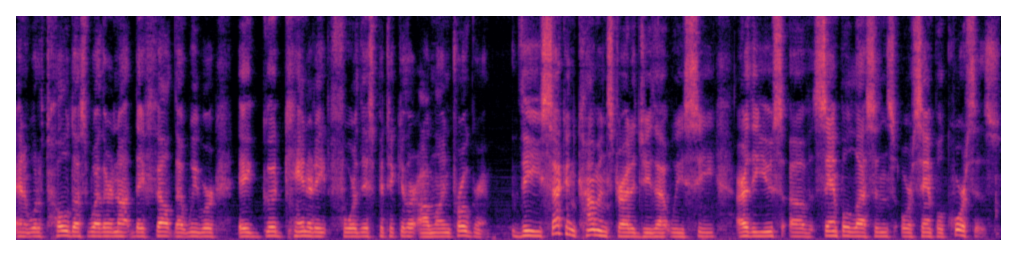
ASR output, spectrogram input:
and it would have told us whether or not they felt that we were a good candidate for this particular online program. The second common strategy that we see are the use of sample lessons or sample courses.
